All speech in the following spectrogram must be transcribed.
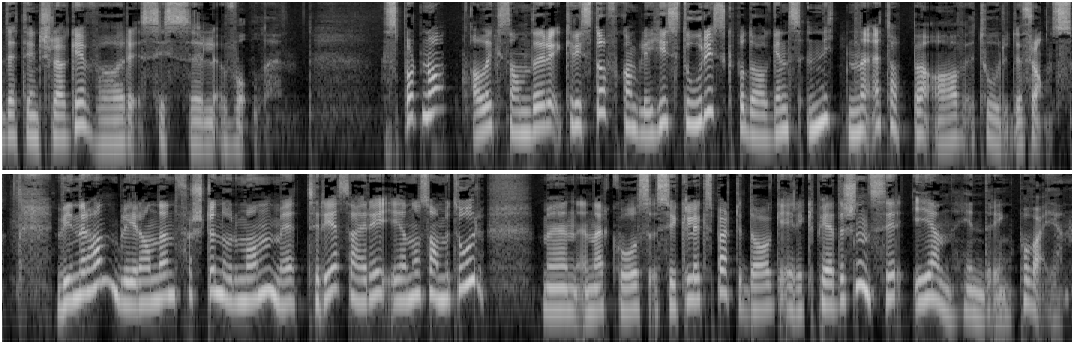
dette innslaget var Sissel Wold. Sport nå. Alexander Kristoff kan bli historisk på dagens 19. etappe av Tour de France. Vinner han, blir han den første nordmannen med tre seire i en og samme tour. Men NRKs sykkelekspert Dag Erik Pedersen ser én hindring på veien.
